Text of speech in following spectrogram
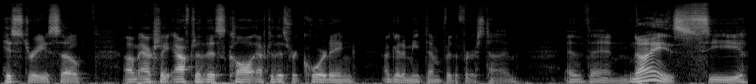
history. So um, actually after this call after this recording i'm going to meet them for the first time and then nice. see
